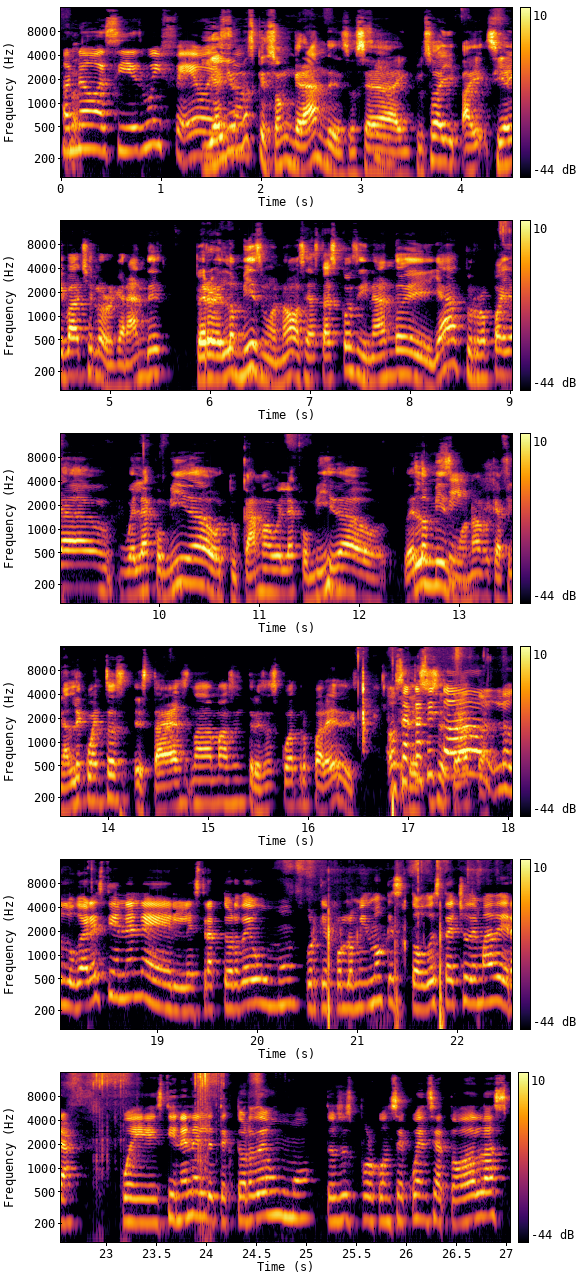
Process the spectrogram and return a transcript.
Oh, no, sí, es muy feo. Y hay eso. unos que son grandes, o sea, incluso hay, hay, sí hay bachelor grande, pero es lo mismo, ¿no? O sea, estás cocinando y ya tu ropa ya huele a comida o tu cama huele a comida o es lo mismo, Sí. ¿no? Porque al final de cuentas estás nada más entre esas cuatro paredes. O sea, de casi se todos trata. los lugares tienen el extractor de humo, porque por lo mismo que todo está hecho de madera, pues tienen el detector de humo, entonces por consecuencia todas las,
